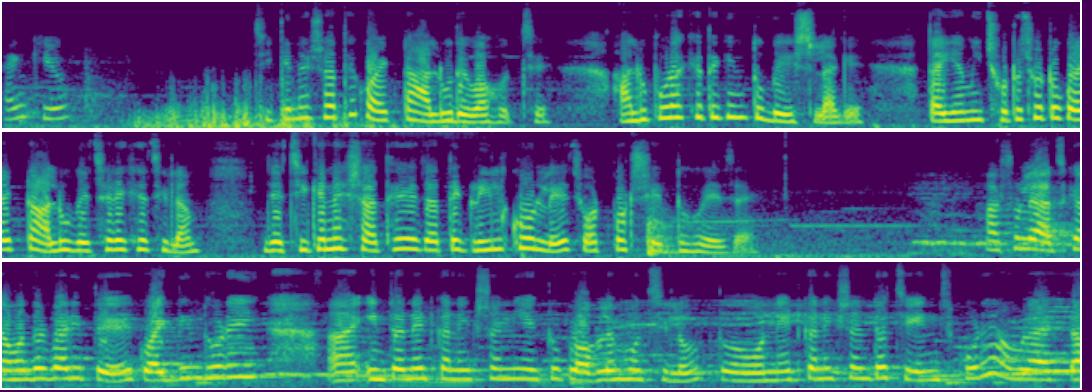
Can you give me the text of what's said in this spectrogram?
থ্যাংক ইউ চিকেনের সাথে কয়েকটা আলু দেওয়া হচ্ছে। আলু পোড়া খেতে কিন্তু বেশ লাগে। তাই আমি ছোট ছোট কয়েকটা আলু বেছে রেখেছিলাম, যে চিকেনের সাথে যাতে গ্রিল করলে চটপট সেদ্ধ হয়ে যায়। আসলে আজকে আমাদের বাড়িতে কয়েকদিন ধরেই ইন্টারনেট কানেকশান নিয়ে একটু প্রবলেম হচ্ছিল। তো নেট কানেকশানটা চেঞ্জ করে আমরা একটা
